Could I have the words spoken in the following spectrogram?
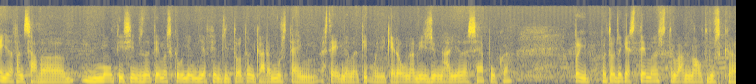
ella defensava moltíssims de temes que avui en dia fins i tot encara ens estem, estem debatint. Vull dir que era una visionària de l'època. I per tots aquests temes trobam nosaltres que,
